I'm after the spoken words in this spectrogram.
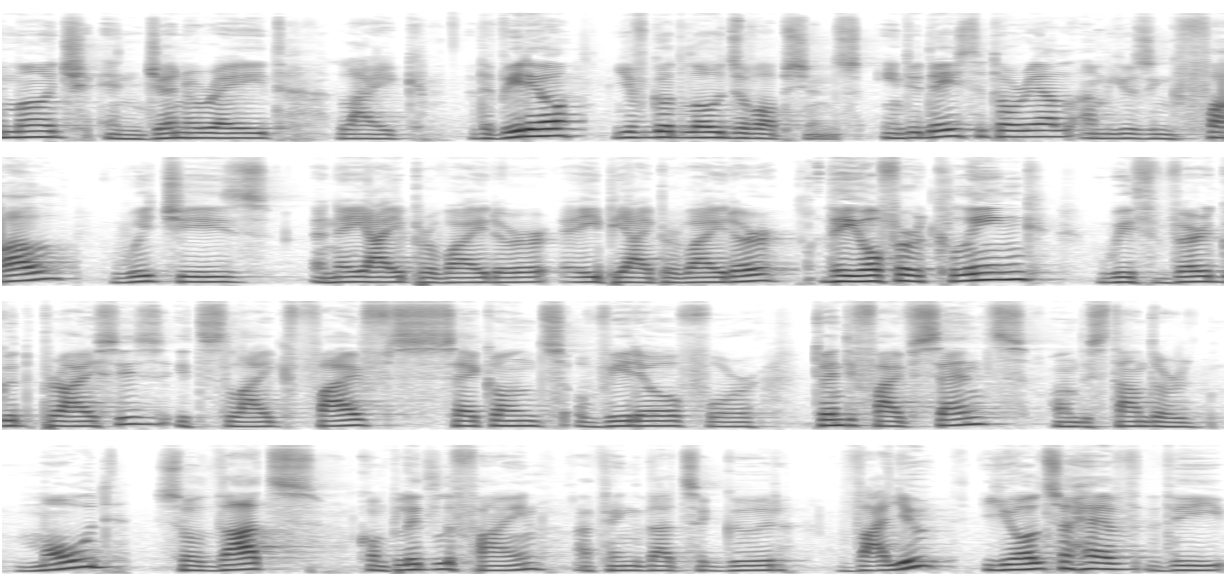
image and generate like the video, you've got loads of options. In today's tutorial, I'm using Fal, which is an AI provider, API provider. They offer Kling with very good prices. It's like five seconds of video for 25 cents on the standard mode. So that's completely fine. I think that's a good value. You also have the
